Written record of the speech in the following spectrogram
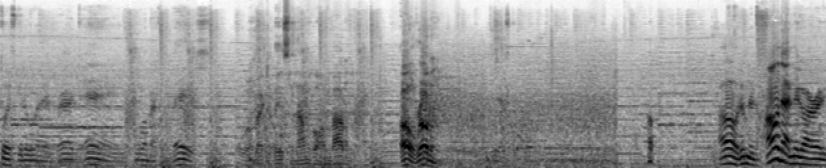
Blastoise get away, bro. Dang. He going back to the base. Going back to base and I'm going bottom. Oh, Rotom. Oh, them niggas own that nigga already.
